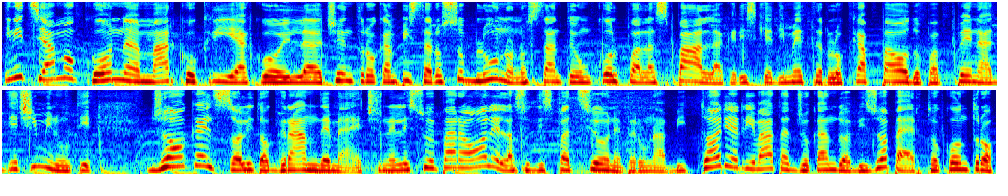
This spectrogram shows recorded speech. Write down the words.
Iniziamo con Marco Criaco, il centrocampista rossoblù, nonostante un colpo alla spalla che rischia di metterlo KO dopo appena 10 minuti, gioca il solito grande match. Nelle sue parole la soddisfazione per una vittoria arrivata giocando a viso aperto contro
